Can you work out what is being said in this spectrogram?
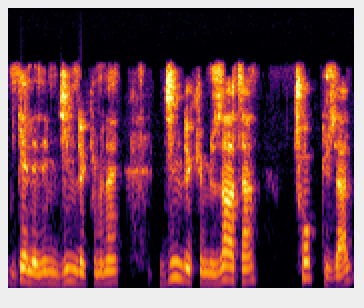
Gelelim cin dökümüne. Cin dökümü zaten çok güzel.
